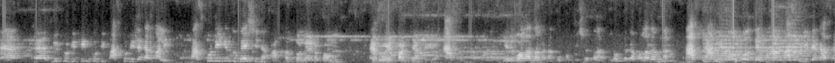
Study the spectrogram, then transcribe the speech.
হ্যাঁ, দুই কোটি তিন কোটি পাঁচ কোটি টাকার মালিক। পাঁচ কোটি কিন্তু বেশি না। আপনার দলে এরকম হেভিওয়েট প্রার্থী আছে এটা বলা যাবে না গোপন বিষয় তো সব জায়গা বলা যাবে না। আজকে আমি বলব যে ওনার পাঁচ কোটি টাকা আছে।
